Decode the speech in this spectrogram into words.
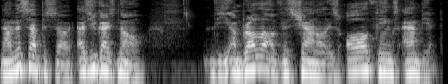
Now in this episode, as you guys know, the umbrella of this channel is All Things Ambient.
